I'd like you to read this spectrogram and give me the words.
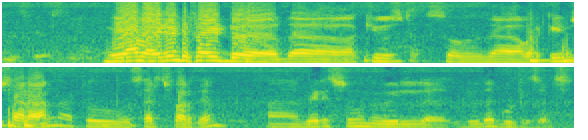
in this case? We have identified uh, the accused, so the, our teams are on to search for them. Uh, very soon we will uh, give the good results.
